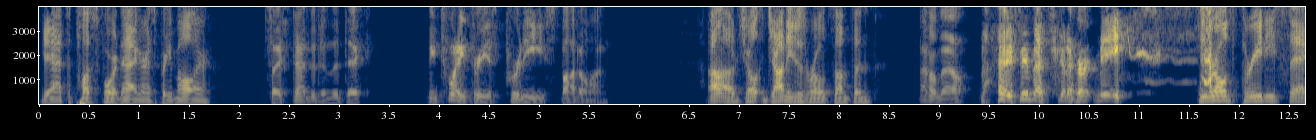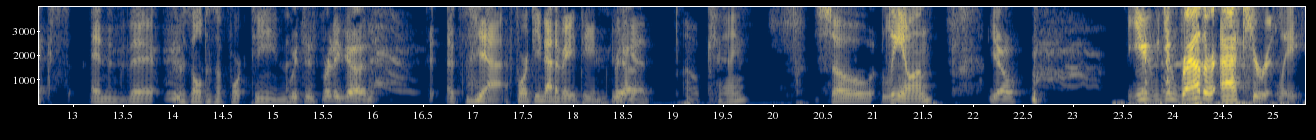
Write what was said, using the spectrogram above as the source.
Yeah, it's a plus four dagger. It's pretty baller. So I stabbed it in the dick. I mean, twenty three is pretty spot on. Uh oh, jo- Johnny just rolled something. I don't know. I assume that's gonna hurt me, He rolled three d six, and the result is a fourteen. which is pretty good. It's yeah, fourteen out of eighteen. Pretty Yeah. good. Okay, so Leon, Yo. You you rather accurately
